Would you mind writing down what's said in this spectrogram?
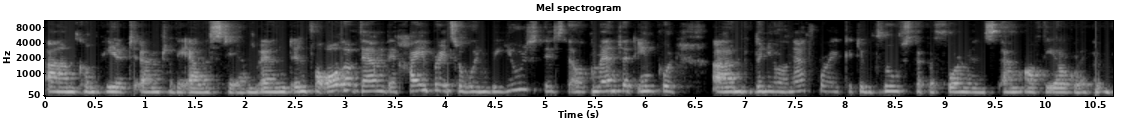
um, compared um, to the LSTM. And, and for all of them, the hybrid, so when we use this augmented input um, to the neural network, it improves the performance um, of the algorithm.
